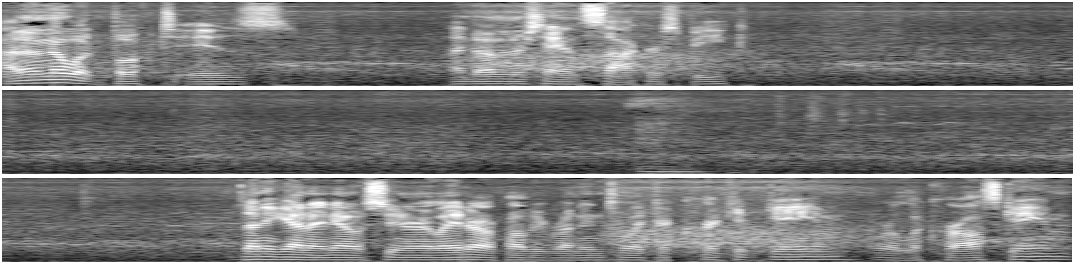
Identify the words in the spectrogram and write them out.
I don't know what booked is. I don't understand soccer speak. Then again, I know sooner or later I'll probably run into like a cricket game or a lacrosse game,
